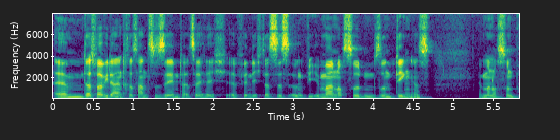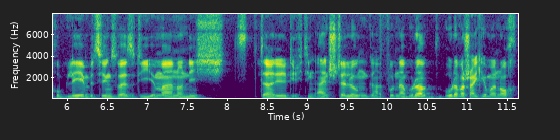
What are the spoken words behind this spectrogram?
Ähm, das war wieder interessant zu sehen, tatsächlich, äh, finde ich, dass es irgendwie immer noch so ein, so ein Ding ist. Immer noch so ein Problem, beziehungsweise die immer noch nicht da die, die richtigen Einstellungen gefunden haben. Oder, oder wahrscheinlich immer noch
